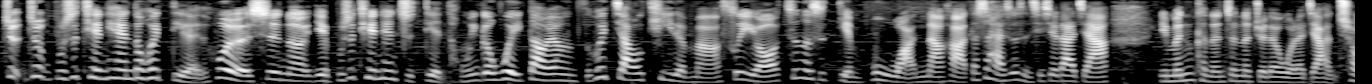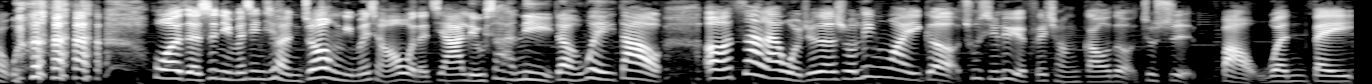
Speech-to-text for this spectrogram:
就就不是天天都会点，或者是呢，也不是天天只点同一个味道样子，会交替的嘛。所以哦，真的是点不完呐哈。但是还是很谢谢大家，你们可能真的觉得我的家很臭，或者是你们心机很重，你们想要我的家留下你的味道。呃，再来，我觉得说另外一个出席率也非常高的就是保温杯，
